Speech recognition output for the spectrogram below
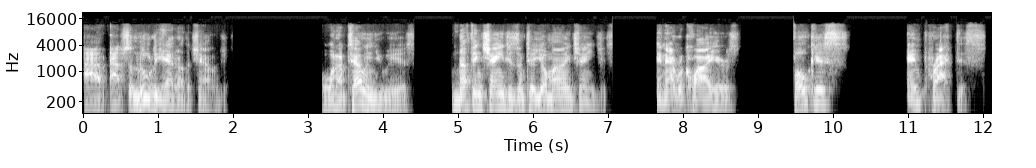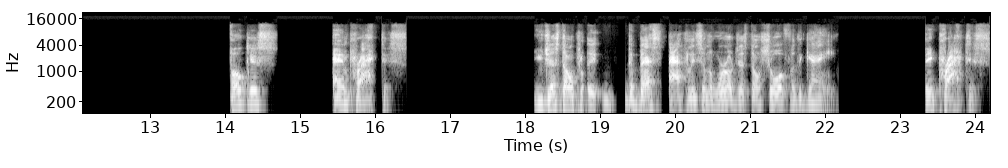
I've absolutely had other challenges. But what I'm telling you is nothing changes until your mind changes. And that requires focus and practice. focus and practice. You just don't play. Eh, the best athletes in the world just don't show up for the game. They practice.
